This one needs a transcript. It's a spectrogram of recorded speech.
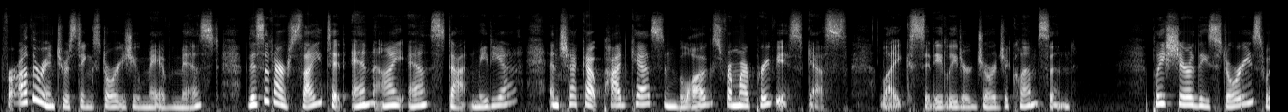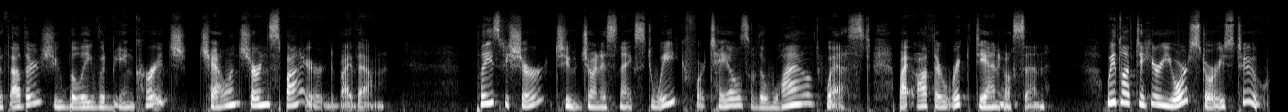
For other interesting stories you may have missed, visit our site at nis.media and check out podcasts and blogs from our previous guests, like City Leader Georgia Clemson. Please share these stories with others you believe would be encouraged, challenged, or inspired by them. Please be sure to join us next week for Tales of the Wild West by author Rick Danielson. We'd love to hear your stories too.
